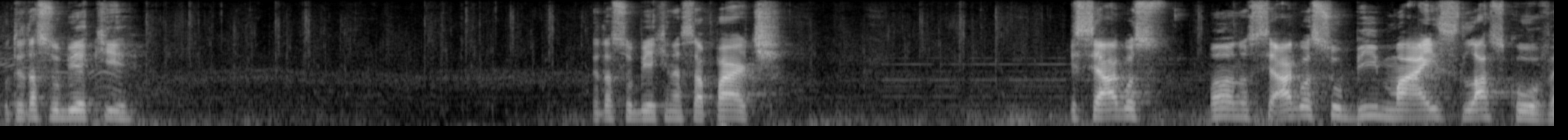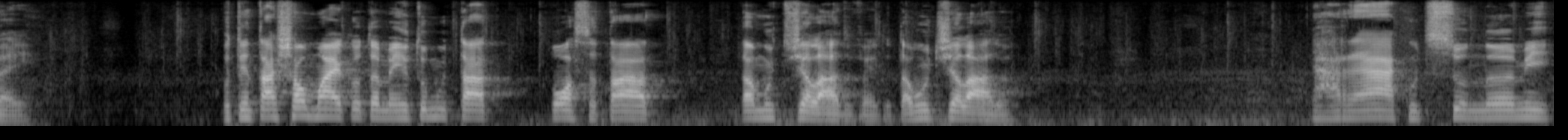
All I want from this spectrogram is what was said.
Vou tentar subir aqui tentar subir aqui nessa parte. E se a água... Mano, se a água subir mais, lascou, velho. Vou tentar achar o Michael também. Eu tô muito... Tá... Nossa, tá... Tá muito gelado, velho. Tá muito gelado. Caraca, o tsunami.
